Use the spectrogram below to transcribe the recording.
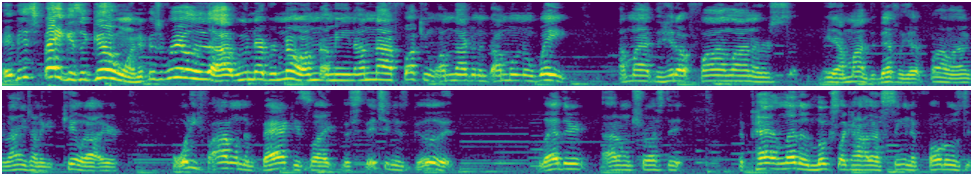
if it's fake, it's a good one. If it's real, I we'll never know. I'm, I mean, I'm not fucking. I'm not gonna. I'm gonna wait. I might have to hit up Fine Line or yeah, I might have to definitely hit up Fine Line because I ain't trying to get killed out here. 45 on the back is like the stitching is good. Leather, I don't trust it. The patent leather looks like how I've seen the photos,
